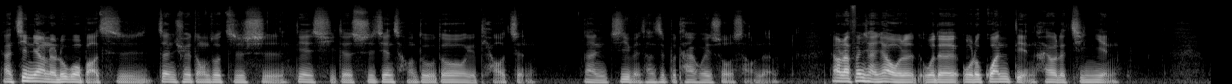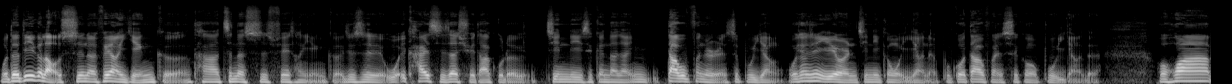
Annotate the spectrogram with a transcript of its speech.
那尽量的如果保持正确动作姿势，练习的时间长度都有调整，那你基本上是不太会受伤的。那我来分享一下我的我的我的观点还有我的经验。我的第一个老师呢，非常严格，他真的是非常严格。就是我一开始在学打鼓的经历是跟大家，大部分的人是不一样。我相信也有人经历跟我一样的，不过大部分是跟我不一样的。我花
